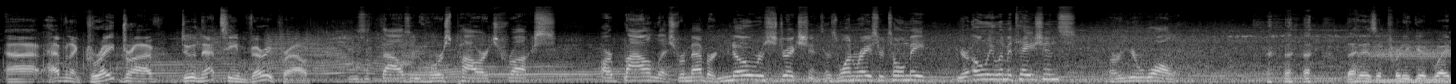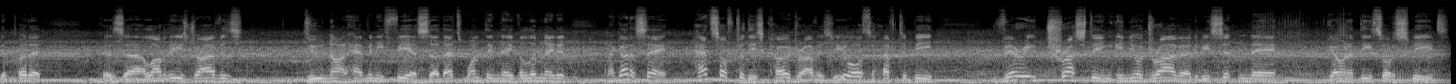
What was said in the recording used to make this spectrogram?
uh, having a great drive, doing that team very proud. These 1,000 horsepower trucks are boundless. Remember, no restrictions. As one racer told me, your only limitations are your wallet. that is a pretty good way to put it because uh, a lot of these drivers do not have any fear. So that's one thing they've eliminated. And I got to say, hats off to these co-drivers. You also have to be very trusting in your driver to be sitting there going at these sort of speeds.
